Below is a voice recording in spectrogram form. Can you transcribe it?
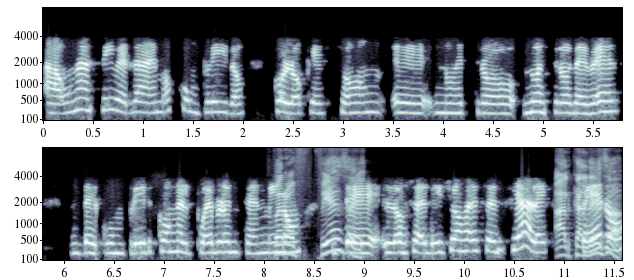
Aún así, ¿verdad? Hemos cumplido con lo que son eh, nuestro, nuestro deber de cumplir con el pueblo en términos de los servicios esenciales. Alcaldesa,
